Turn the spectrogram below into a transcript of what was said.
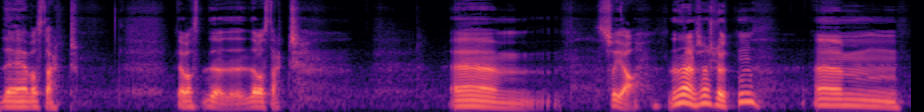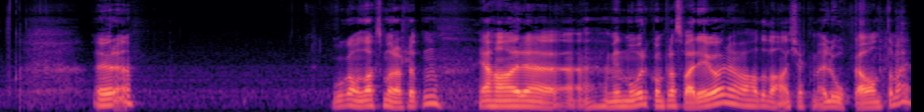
Det var sterkt. Det var, det, det var sterkt. Um, så ja. Det nærmer seg slutten. Um, det gjør det. God gammeldags morgenslutten. Jeg har uh, Min mor kom fra Sverige i går og hadde da kjøpt med Loka-vann til meg.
